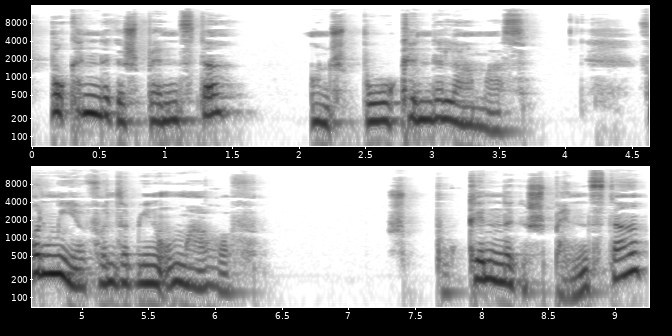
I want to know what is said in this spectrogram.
Spuckende Gespenster und spukende Lamas. Von mir, von Sabine Umarow. Spukende Gespenster?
